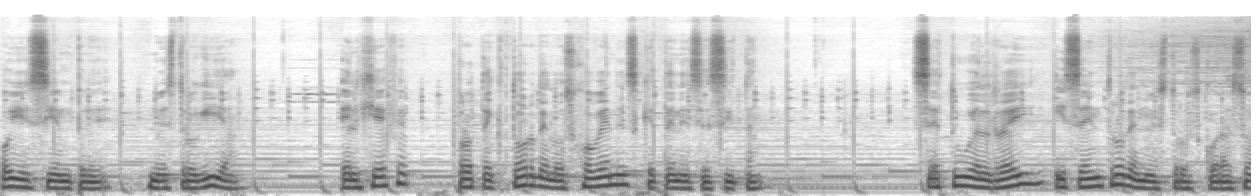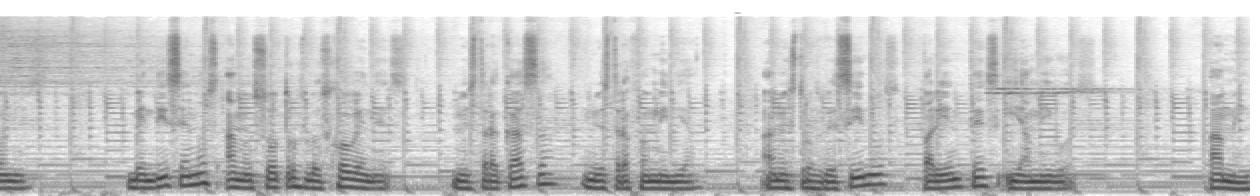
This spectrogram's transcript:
hoy y siempre, nuestro guía, el jefe protector de los jóvenes que te necesitan. Sé tú el Rey y centro de nuestros corazones. Bendícenos a nosotros los jóvenes, nuestra casa y nuestra familia, a nuestros vecinos, parientes y amigos. Amén.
